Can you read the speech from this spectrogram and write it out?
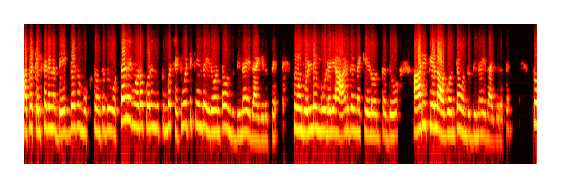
ಅಥವಾ ಕೆಲಸಗಳನ್ನ ಬೇಗ ಬೇಗ ಮುಗಿಸುವಂತದ್ದು ಒಟ್ಟಾರೆ ನೋಡಕ್ ಹೋದ್ರೆ ನೀವು ತುಂಬಾ ಚಟುವಟಿಕೆಯಿಂದ ಇರುವಂತ ಒಂದು ದಿನ ಇದಾಗಿರುತ್ತೆ. ಸೊ ಒಂದ್ ಒಳ್ಳೆ ಮೂಡಲ್ಲಿ ಹಾಡುಗಳನ್ನ ಕೇಳುವಂತದ್ದು ಆ ರೀತಿಯೆಲ್ಲ ಆಗುವಂತ ಒಂದು ದಿನ ಇದಾಗಿರುತ್ತೆ. ಸೊ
